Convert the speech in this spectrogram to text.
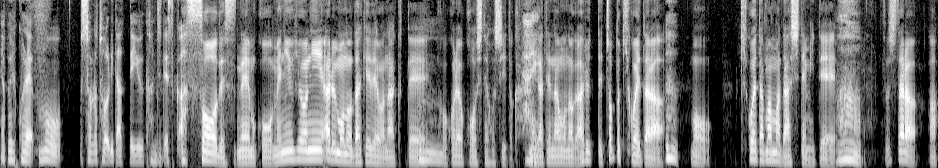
やっぱりこれもうその通りだっていう感じですか？そうですね。もうこうメニュー表にあるものだけではなくて、うん。こうこれをこうしてほしいとか、はい。苦手なものがあるってちょっと聞こえたら、うん。もう聞こえたまま出してみて、うん。そしたらあ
